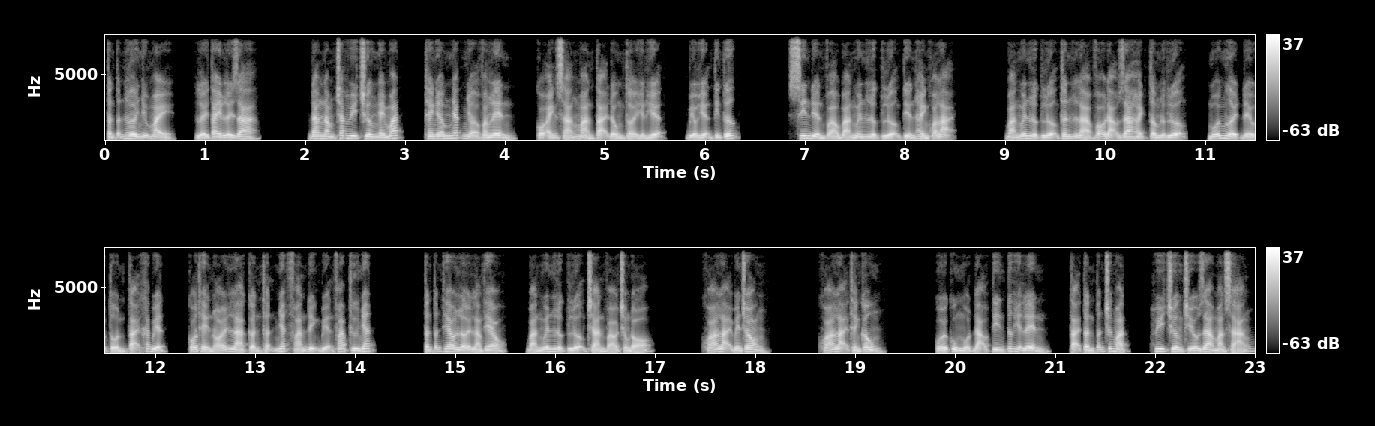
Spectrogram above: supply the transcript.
Tần tẫn hơi nhũ mày, lấy tay lấy ra. Đang nằm chắc huy chương nháy mắt, thanh âm nhắc nhở vang lên, có ánh sáng màn tại đồng thời hiện hiện, biểu hiện tin tức. Xin điền vào bản nguyên lực lượng tiến hành khóa lại. Bản nguyên lực lượng thân là võ đạo gia hạch tâm lực lượng mỗi người đều tồn tại khác biệt, có thể nói là cẩn thận nhất phán định biện pháp thứ nhất. Tần tẫn theo lời làm theo, bản nguyên lực lượng tràn vào trong đó, khóa lại bên trong, khóa lại thành công. Cuối cùng một đạo tin tức hiện lên, tại tần tẫn trước mặt, huy chương chiếu ra màn sáng,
